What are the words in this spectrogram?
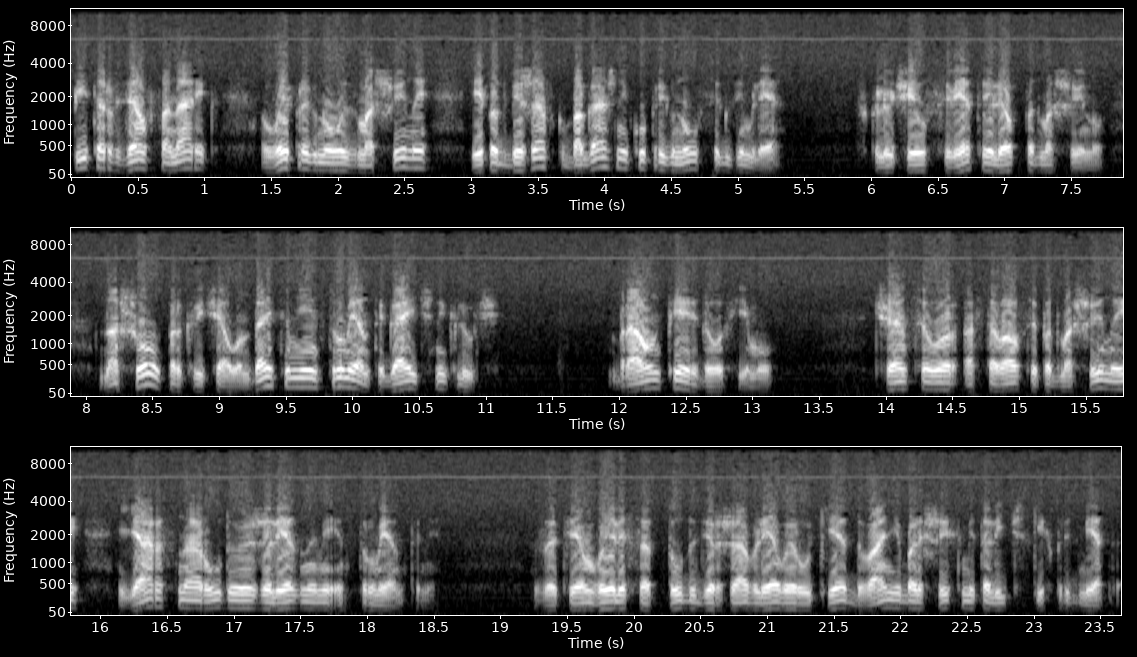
Питер взял фонарик, выпрыгнул из машины и, подбежав к багажнику, пригнулся к земле. Включил свет и лег под машину. «Нашел!» — прокричал он. «Дайте мне инструменты, гаечный ключ». Браун передал их ему. Ченселор оставался под машиной, яростно орудуя железными инструментами. Затем вылез оттуда, держа в левой руке два небольших металлических предмета.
